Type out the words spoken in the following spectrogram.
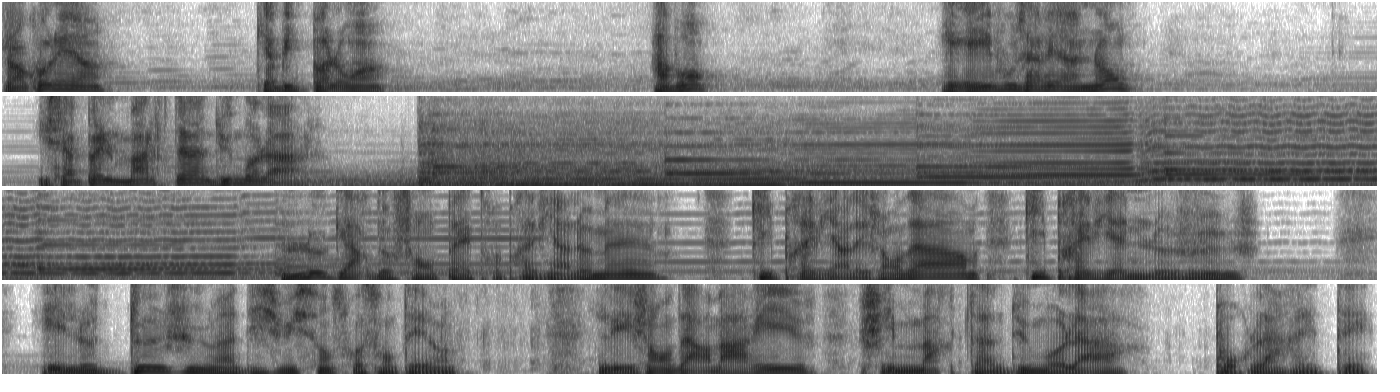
J'en connais un, qui habite pas loin. Ah bon? Et vous avez un nom? Il s'appelle Martin Dumollard. Le garde champêtre prévient le maire, qui prévient les gendarmes, qui préviennent le juge. Et le 2 juin 1861, les gendarmes arrivent chez Martin Dumollard pour l'arrêter.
